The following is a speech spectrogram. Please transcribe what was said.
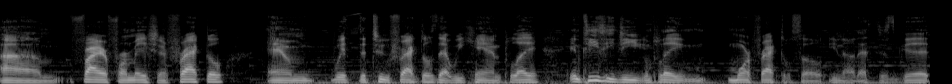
um, fire formation fractal and with the two fractals that we can play. In tcg you can play more fractals so you know that's just good.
